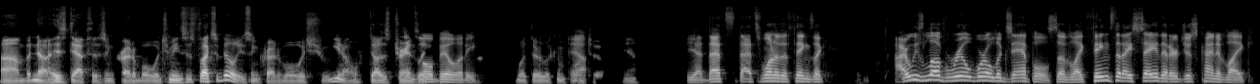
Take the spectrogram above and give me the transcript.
Um, but no, his depth is incredible, which means his flexibility is incredible, which you know does translate mobility what they're looking for yeah. to. Yeah, yeah, that's that's one of the things. Like, I always love real world examples of like things that I say that are just kind of like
